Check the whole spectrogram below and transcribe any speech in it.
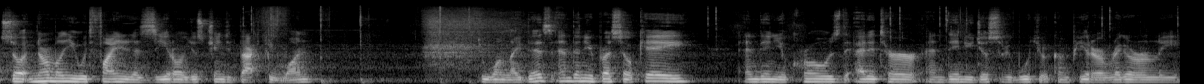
So normally you would find it as zero just change it back to one to one like this and then you press ok and then you close the editor and then you just reboot your computer regularly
